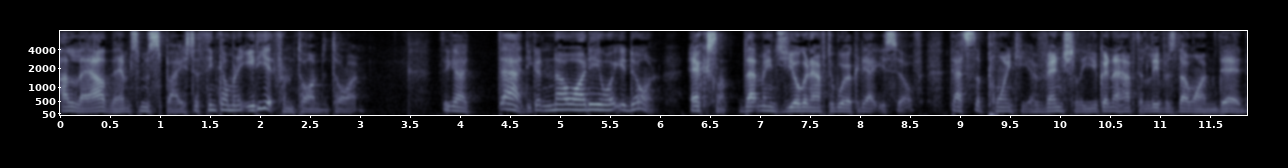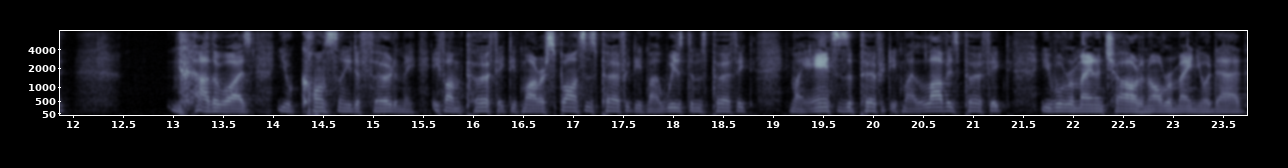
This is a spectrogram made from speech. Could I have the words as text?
allow them some space to think I'm an idiot from time to time. They go, Dad, you got no idea what you're doing. Excellent. That means you're going to have to work it out yourself. That's the point here. Eventually, you're going to have to live as though I'm dead. Otherwise, you'll constantly defer to me. If I'm perfect, if my response is perfect, if my wisdom's perfect, if my answers are perfect, if my love is perfect, you will remain a child and I'll remain your dad.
